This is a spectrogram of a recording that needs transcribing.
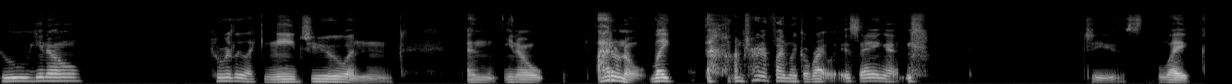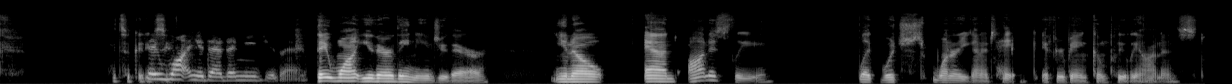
who you know who really like needs you and and you know i don't know like i'm trying to find like a right way of saying it jeez like what's a good They example want you there. They need you there. they want you there they need you there you know and honestly like which one are you going to take if you're being completely honest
